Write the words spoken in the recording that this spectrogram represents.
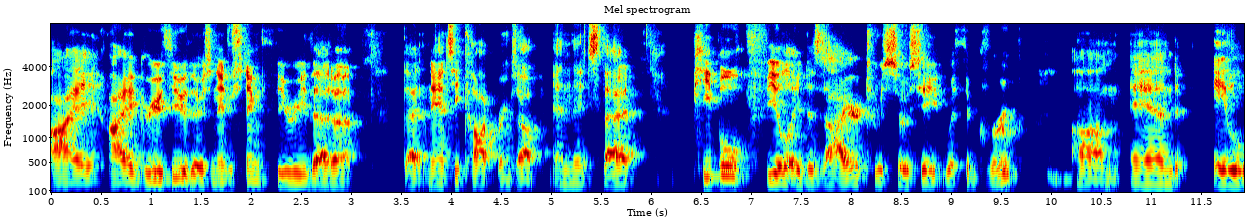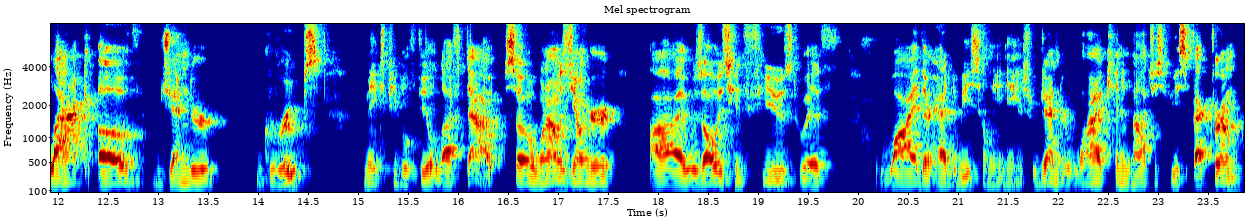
I I agree with you. There's an interesting theory that uh that Nancy Cott brings up, and it's that people feel a desire to associate with a group, um, and a lack of gender groups makes people feel left out. So when I was younger, I was always confused with why there had to be so many names for gender. Why can it not just be a spectrum,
